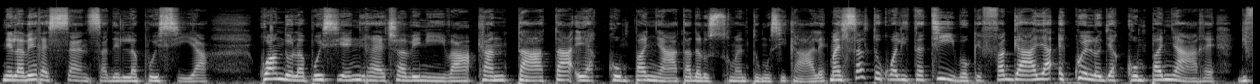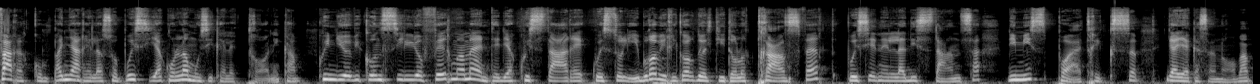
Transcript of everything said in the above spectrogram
nella vera essenza della poesia quando la poesia in Grecia veniva cantata e accompagnata dallo strumento musicale, ma il salto qualitativo che fa Gaia è quello di accompagnare, di far accompagnare la sua poesia con la musica elettronica. Quindi io vi consiglio fermamente di acquistare questo libro, vi ricordo il titolo Transfert, Poesie nella distanza di Miss Poetrix, Gaia Casanova,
